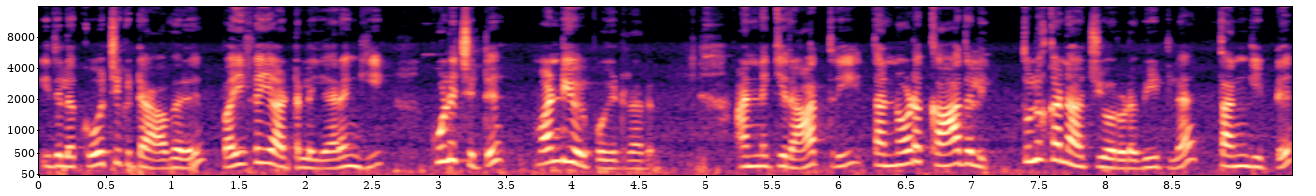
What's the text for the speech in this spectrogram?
இதில் கோச்சிக்கிட்ட அவர் வைகை ஆற்றில் இறங்கி குளிச்சுட்டு வண்டியூர் போயிடுறாரு. அன்னைக்கு ராத்திரி தன்னோட காதலி துலுக்கநாச்சியோரோட வீட்டில் தங்கிட்டு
